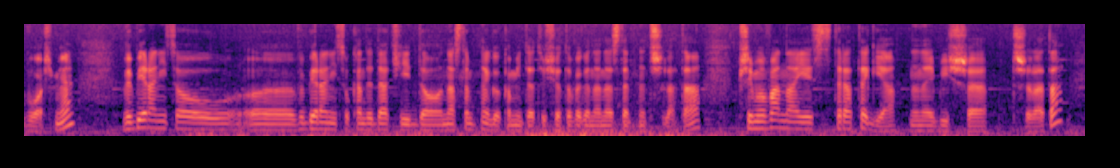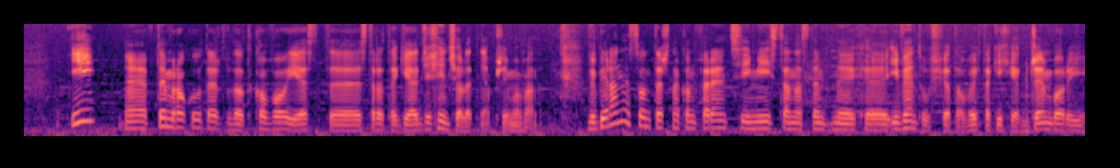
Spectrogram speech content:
w Łośmie. Wybierani są, e, wybierani są kandydaci do następnego Komitetu Światowego na następne 3 lata. Przyjmowana jest strategia na najbliższe 3 lata i e, w tym roku też dodatkowo jest e, strategia dziesięcioletnia przyjmowana. Wybierane są też na konferencji miejsca następnych eventów światowych, takich jak Jamboree,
